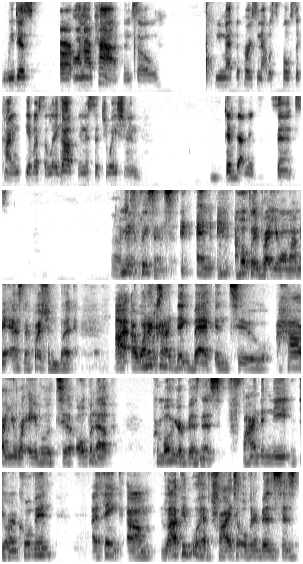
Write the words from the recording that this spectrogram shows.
we just are on our path. And so we met the person that was supposed to kind of give us a leg up in the situation, if that makes sense. It makes complete sense. And hopefully, Brett, you won't mind me asking a question, but I, I want to kind of dig back into how you were able to open up, promote your business, find a need during COVID. I think um, a lot of people have tried to open their businesses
